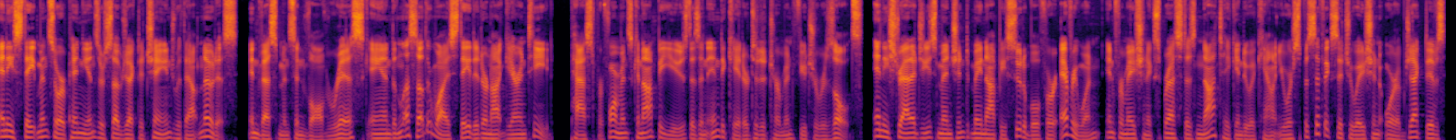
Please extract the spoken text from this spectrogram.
Any statements or opinions are subject to change without notice. Investments involve risk and, unless otherwise stated, are not guaranteed. Past performance cannot be used as an indicator to determine future results. Any strategies mentioned may not be suitable for everyone. Information expressed does not take into account your specific situation or objectives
